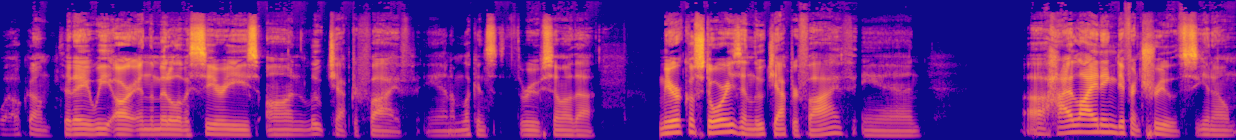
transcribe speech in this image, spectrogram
Welcome. Today we are in the middle of a series on Luke chapter 5, and I'm looking through some of the miracle stories in Luke chapter 5 and uh, highlighting different truths. You know,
